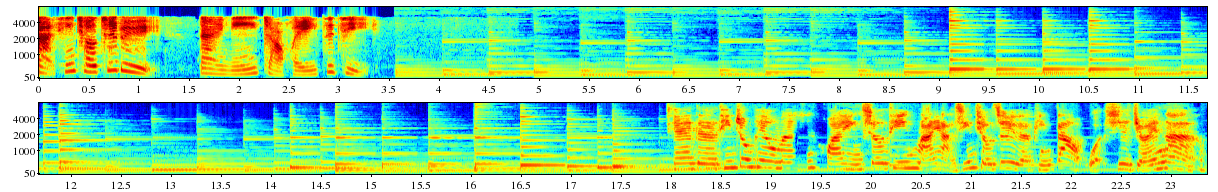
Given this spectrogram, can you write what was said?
雅星球之旅，带你找回自己。亲爱的听众朋友们，欢迎收听玛雅星球之旅的频道，我是 Joanna。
